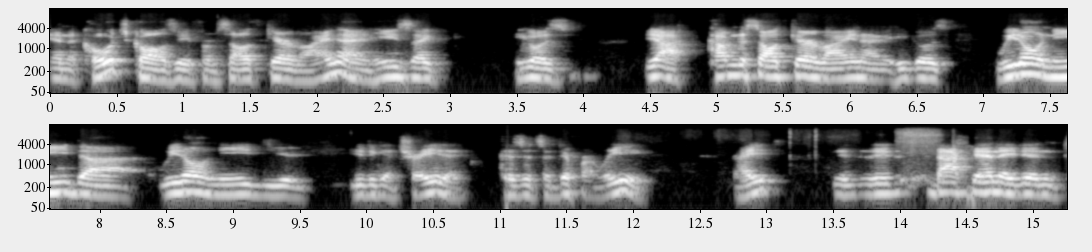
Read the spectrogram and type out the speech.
and the coach calls me from South Carolina, and he's like, he goes, yeah, come to South Carolina. He goes, we don't need uh, we don't need you you to get traded because it's a different league, right? It, it, back then they didn't.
